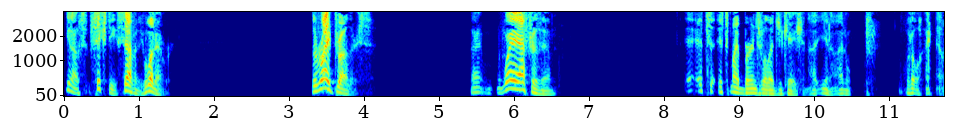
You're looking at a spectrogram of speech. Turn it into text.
You know, 60s, 70s, whatever. The Wright brothers. Right? Way after them. It's it's my Burnsville education. I, you know, I don't. What do I know?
